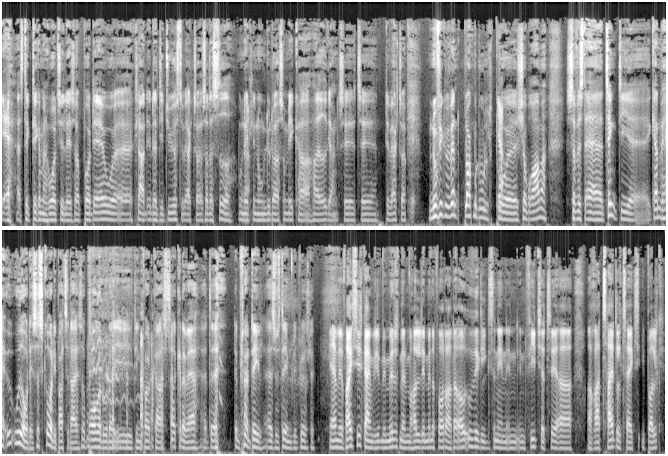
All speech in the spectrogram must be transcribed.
Ja, altså det, det kan man hurtigt læse op på. Det er jo øh, klart et af de dyreste værktøjer, så der sidder unægteligt ja. nogle lyttere, som ikke har, har adgang til, til det værktøj. Ja. Men nu fik vi vendt blokmodul på ja. øh, Shoporama, så hvis der er ting, de øh, gerne vil have ud over det, så skriver de bare til dig, så bruger du dig i din podcast, så kan det være, at øh, det bliver en del af systemet lige pludselig. Ja, men faktisk sidste gang, vi, vi mødtes med dem og holdt lidt mindre foredrag, der udviklede de sådan en, en, en feature til at, at rette title tags i bulk.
